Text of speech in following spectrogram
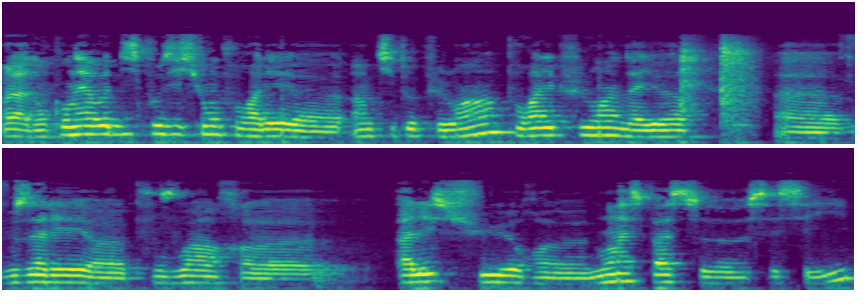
Voilà, donc on est à votre disposition pour aller euh, un petit peu plus loin. Pour aller plus loin d'ailleurs, euh, vous allez euh, pouvoir aller sur mon espace CCI.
